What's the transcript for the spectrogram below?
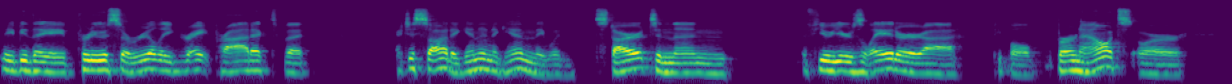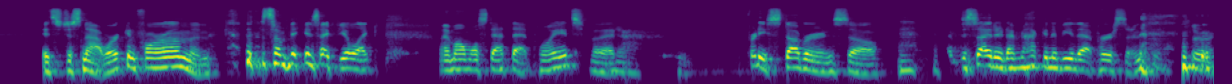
maybe they produce a really great product but I just saw it again and again. They would start, and then a few years later, uh, people burn out, or it's just not working for them. And some days I feel like I'm almost at that point, but yeah. pretty stubborn. So I've decided I'm not going to be that person. sure,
